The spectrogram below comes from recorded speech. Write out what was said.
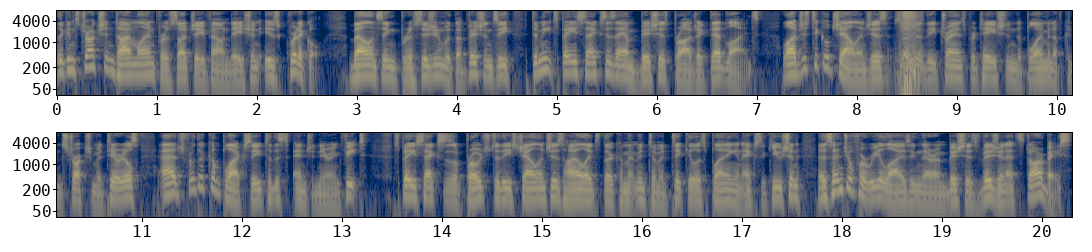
The construction timeline for such a foundation is critical, balancing precision with efficiency to meet SpaceX's ambitious project deadlines. Logistical challenges, such as the transportation and deployment of construction materials, adds further complexity to this engineering feat. SpaceX's approach to these challenges highlights their commitment to meticulous planning and execution, essential for realizing their ambitious vision at Starbase.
